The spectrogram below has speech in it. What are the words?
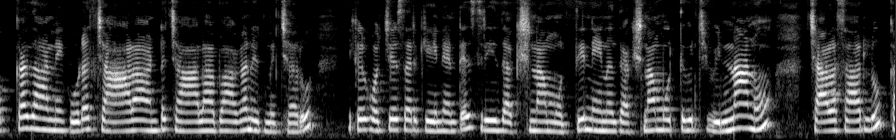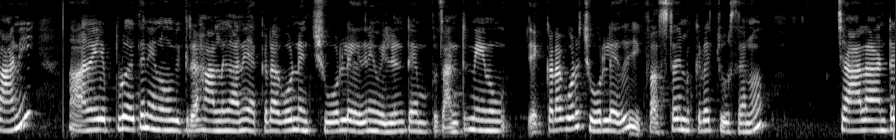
ఒక్క దాన్ని కూడా చాలా అంటే చాలా బాగా నిర్మించారు. ఇక్కడికి వచ్చేసరికి ఏంటంటే శ్రీ దక్షిణామూర్తి. నేను దక్షిణామూర్తి గురించి విన్నాను చాలాసార్లు కానీ ఎప్పుడైతే ఎప్పుడు అయితే నేను విగ్రహాలను కానీ ఎక్కడ కూడా నేను చూడలేదు. నేను వెళ్ళిన టెంపుల్స్ అంటే నేను ఎక్కడ కూడా చూడలేదు. ఈ ఫస్ట్ టైం ఇక్కడే చూశాను. చాలా అంటే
